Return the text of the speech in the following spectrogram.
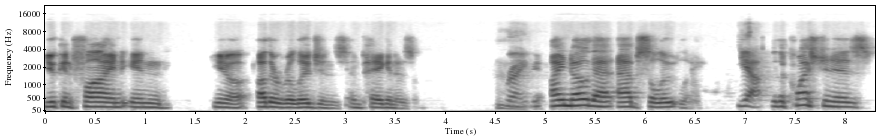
you can find in, you know, other religions and paganism. Hmm. Right. I know that absolutely. Yeah. So the question is,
